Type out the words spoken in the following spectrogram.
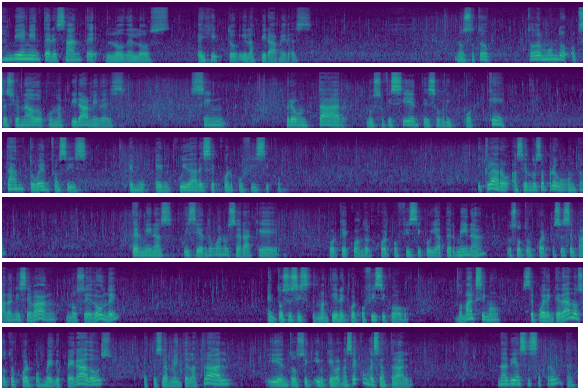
Bien interesante lo de los de Egipto y las pirámides. Nosotros, todo el mundo obsesionado con las pirámides, sin preguntar lo suficiente sobre por qué tanto énfasis en, en cuidar ese cuerpo físico. Y claro, haciendo esa pregunta, terminas diciendo, bueno, ¿será que porque cuando el cuerpo físico ya termina, los otros cuerpos se separan y se van, no sé dónde? Entonces, si se mantiene el cuerpo físico lo máximo, se pueden quedar los otros cuerpos medios pegados, especialmente el astral, y entonces, ¿y qué van a hacer con ese astral? Nadie hace esa pregunta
